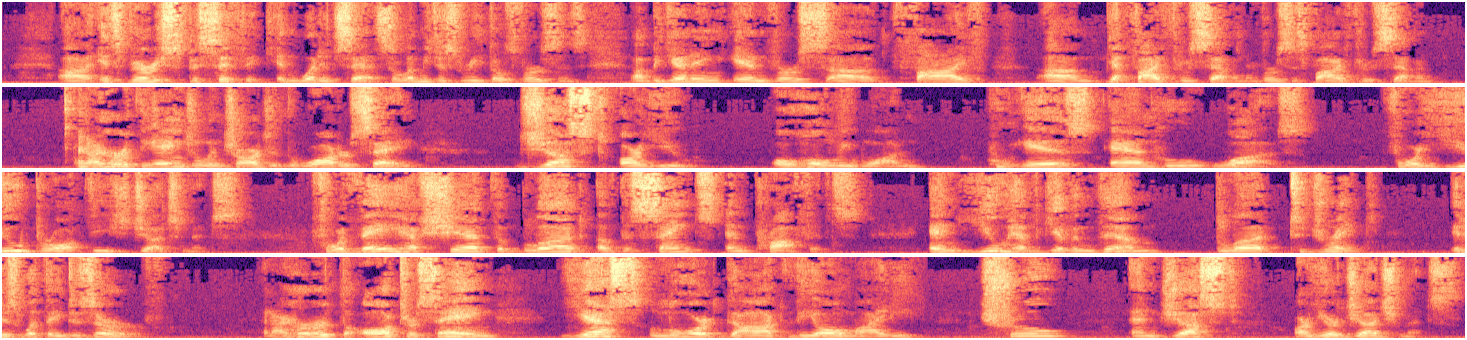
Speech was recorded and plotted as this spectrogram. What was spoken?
Uh, it's very specific in what it says. So let me just read those verses, uh, beginning in verse uh, 5, um, yeah, 5 through 7, in verses 5 through 7. And I heard the angel in charge of the water say, Just are you, O Holy One, who is and who was for you brought these judgments, for they have shed the blood of the saints and prophets, and you have given them blood to drink. It is what they deserve. And I heard the altar saying, Yes, Lord God the Almighty, true and just are your judgments.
